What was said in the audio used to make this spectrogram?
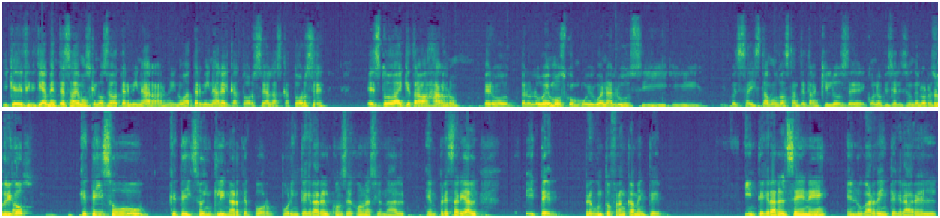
y que definitivamente sabemos que no se va a terminar ni no va a terminar el 14 a las 14. Esto hay que trabajarlo, pero, pero lo vemos con muy buena luz y, pues ahí estamos bastante tranquilos con la oficialización de los resultados. Rodrigo, ¿qué te hizo, qué te hizo inclinarte por, por integrar el Consejo Nacional Empresarial? Y te pregunto francamente, ¿integrar el CNE en lugar de integrar el,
